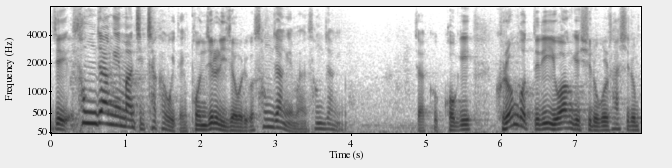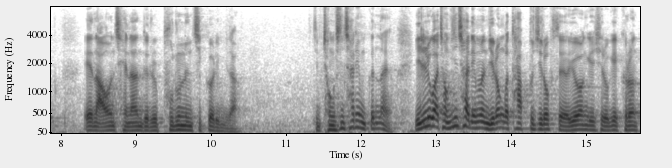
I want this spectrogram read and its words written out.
이제 성장에만 집착하고 있다. 본질을 잊어버리고 성장에만 성장에만. 자 그, 거기 그런 것들이 요한계시록을 사실은 에 나온 재난들을 부르는 짓거리입니다. 지금 정신 차리면 끝나요. 인류가 정신 차리면 이런 거 다 부질없어요. 요한계시록에 그런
